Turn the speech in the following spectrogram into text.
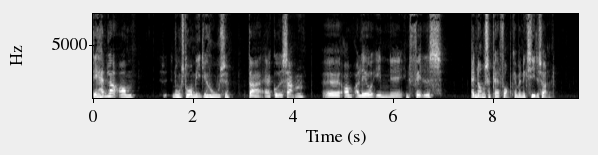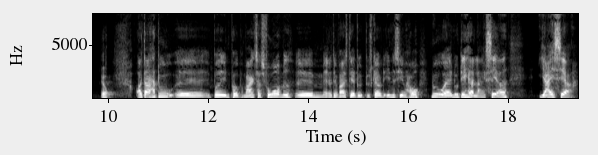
Det handler om nogle store mediehuse, der er gået sammen øh, om at lave en, øh, en fælles annonceplatform, kan man ikke sige det sådan? Jo. Og der har du øh, både ind på, på Marketers forumet, øh, eller det var faktisk der, du, du skrev det ind og siger, hov, nu er nu det her lanceret. Jeg ser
